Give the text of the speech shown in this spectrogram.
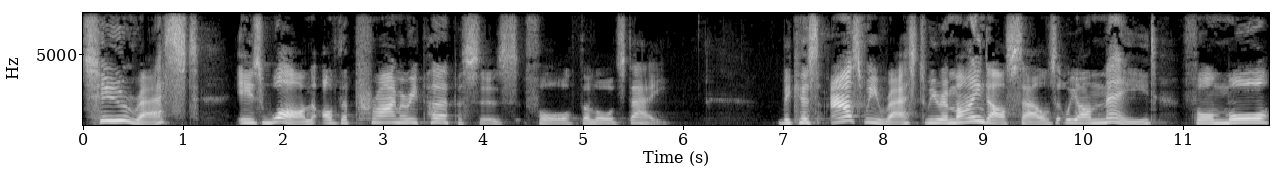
to rest is one of the primary purposes for the Lord's Day. Because as we rest, we remind ourselves that we are made for more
